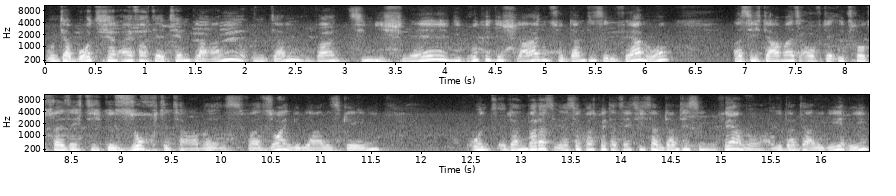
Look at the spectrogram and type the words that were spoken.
Und da bot sich dann einfach der Templer an und dann war ziemlich schnell die Brücke geschlagen zu Dantes Inferno, was ich damals auf der Xbox 360 gesuchtet habe. Es war so ein geniales Game. Und dann war das erste Cosplay tatsächlich dann Dantes Inferno, also Dante Alighieri.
